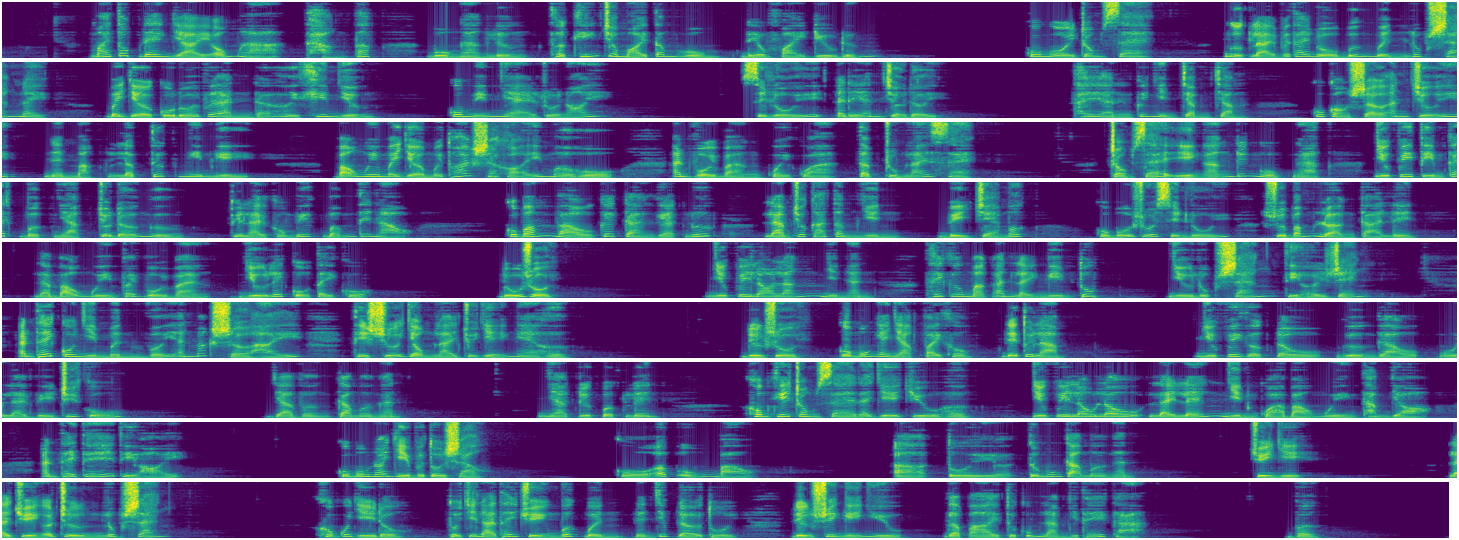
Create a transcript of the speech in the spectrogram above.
Mái tóc đen dài ống ả, Thẳng tắp, Buồn ngang lưng, Thật khiến cho mọi tâm hồn đều phải điều đứng. Cô ngồi trong xe, Ngược lại với thái độ bướng bỉnh lúc sáng nay. Bây giờ cô đối với anh đã hơi khiêm nhượng Cô mỉm nhẹ rồi nói, Xin lỗi, đã để anh chờ đợi. Thấy anh cứ nhìn chầm chầm Cô còn sợ anh chửi, Nên mặt lập tức nghiêm nghị. Bảo Nguyên bây giờ mới thoát ra khỏi mơ hồ. Anh vội vàng quay qua, Tập trung lái xe. Trong xe yên ắng đến ngột ngạt, Nhược Vi tìm cách bật nhạc cho đỡ ngượng Thì lại không biết bấm thế nào. Cô bấm vào cái càng gạt nước, Làm cho cả tầm nhìn bị che mất. Cô bối rối xin lỗi, Rồi bấm loạn cả lên, Làm Bảo Nguyên phải vội vàng Giữ lấy cổ tay cô. Đủ rồi. Nhược Vi lo lắng nhìn anh Thấy gương mặt anh lại nghiêm túc Như lúc sáng thì hơi rén Anh thấy cô nhìn mình với ánh mắt sợ hãi Thì sửa giọng lại cho dễ nghe hơn Được rồi Cô muốn nghe nhạc phải không Để tôi làm Nhược Vi gật đầu gượng gạo Ngồi lại vị trí cũ Dạ vâng, cảm ơn anh. Nhạc được bật lên, không khí trong xe đã dễ chịu hơn. Nhược Vi lâu lâu lại lén nhìn qua Bảo Nguyên thăm dò. Anh thấy thế thì hỏi. Cô muốn nói gì với tôi sao? Cô ấp úng bảo. À, tôi, ờ, tôi muốn cảm ơn anh. Chuyện gì? Là chuyện ở trường lúc sáng. Không có gì đâu, tôi chỉ là thấy chuyện bất bình nên giúp đỡ thôi. Đừng suy nghĩ nhiều, gặp ai tôi cũng làm như thế cả. Vâng.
